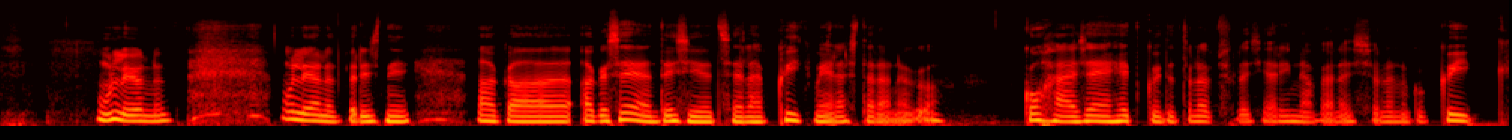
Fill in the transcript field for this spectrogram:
mul ei olnud, mul ei olnud päris nii. aga, aga see on tõsi, et see läheb kõik meelest ära nagu kohe see hetk, kui ta tuleb sulle siia rinna peale, siis sul on nagu kõik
